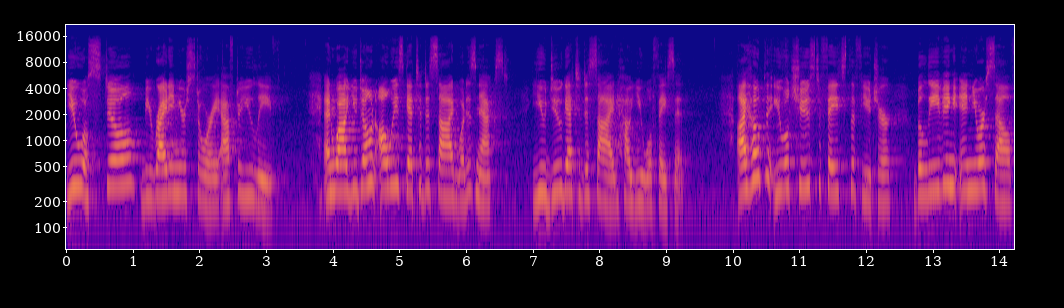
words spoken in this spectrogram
you will still be writing your story after you leave. And while you don't always get to decide what is next, you do get to decide how you will face it. I hope that you will choose to face the future believing in yourself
